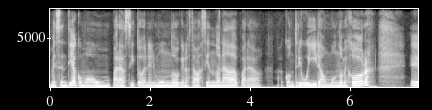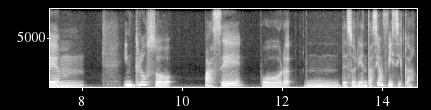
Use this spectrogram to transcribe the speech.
Me sentía como un parásito en el mundo que no estaba haciendo nada para contribuir a un mundo mejor. Em, incluso pasé por Mm, desorientación física.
